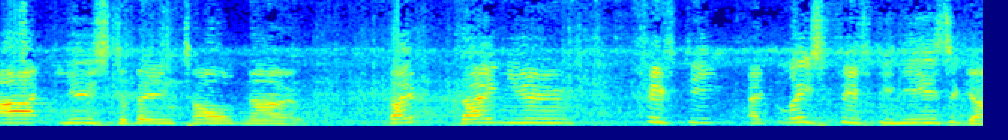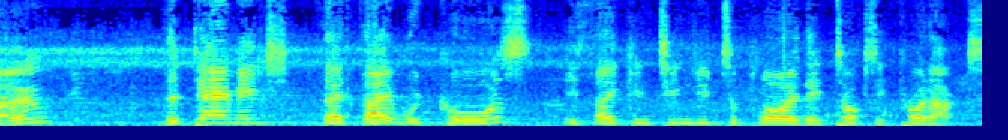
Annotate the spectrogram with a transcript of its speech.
aren't used to being told no. They, they knew 50, at least 50 years ago, the damage that they would cause if they continued to ply their toxic products.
